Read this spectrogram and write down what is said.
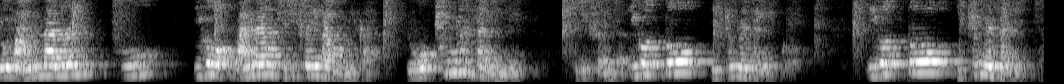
요 만나는 두 이거 만나는 두 직선이 다 뭡니까? 요 평면상에 있는 두 직선이죠. 이것도 이 평면상에 있고 이것도 이 평면상에 있죠.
